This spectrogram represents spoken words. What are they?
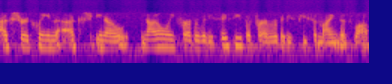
extra clean, extra, you know, not only for everybody's safety, but for everybody's peace of mind as well.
